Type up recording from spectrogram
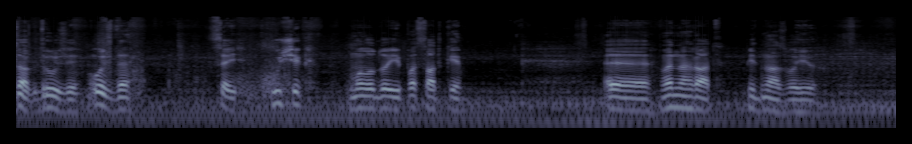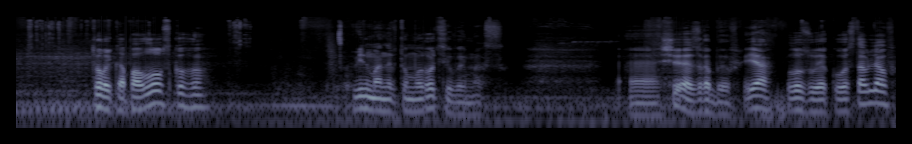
Так, друзі, ось де цей кущик молодої посадки. Е, виноград під назвою Торика Павловського. Він в мене в тому році вимерз. Е, Що я зробив? Я лозу, яку оставляв,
